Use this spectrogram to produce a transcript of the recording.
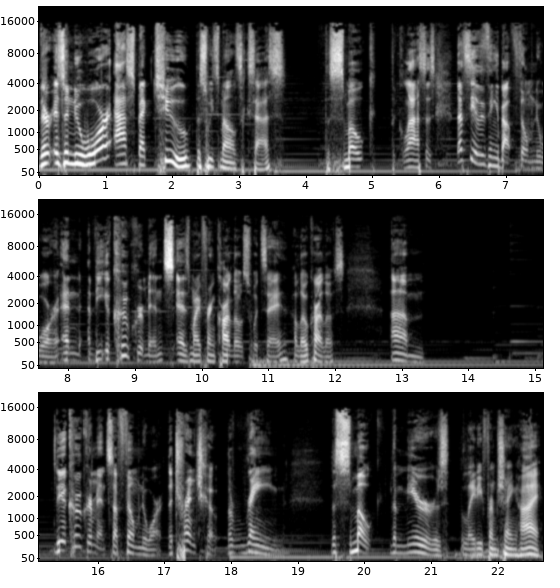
There is a noir aspect to the sweet smell of success, the smoke, the glasses. That's the other thing about film noir and the accoutrements, as my friend Carlos would say. Hello, Carlos. Um, the accoutrements of film noir, the trench coat, the rain, the smoke, the mirrors, the lady from Shanghai.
